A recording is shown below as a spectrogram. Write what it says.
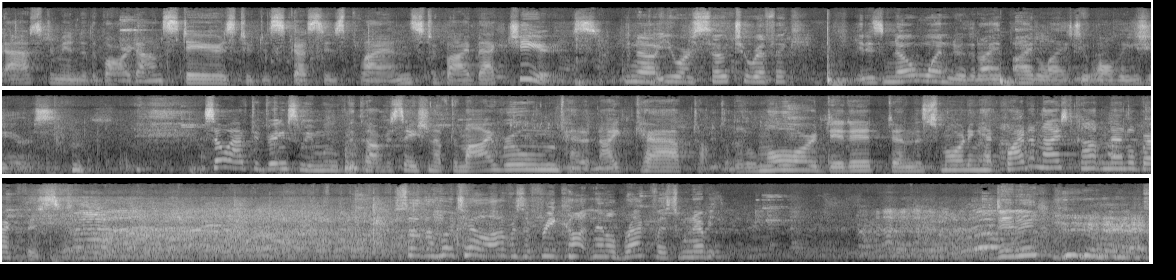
asked him into the bar downstairs to discuss his plans to buy back Cheers. You know, you are so terrific. It is no wonder that I have idolized you all these years. So after drinks, we moved the conversation up to my room, had a nightcap, talked a little more, did it, and this morning had quite a nice continental breakfast. So the hotel offers a free continental breakfast whenever. You... Did it?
